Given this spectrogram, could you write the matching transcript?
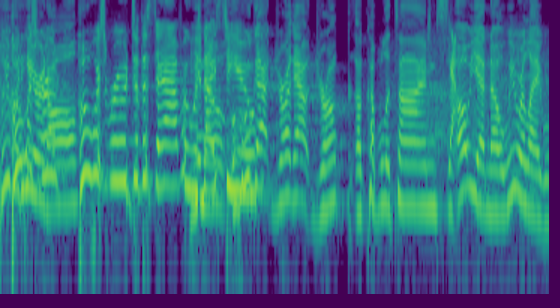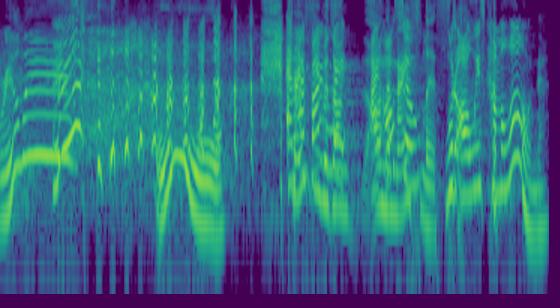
We would hear it rude- all. Who was rude to the staff? Who was you know, nice to you? Who got drug out drunk a couple of times? Yeah. Oh yeah, no, we were like, really? Ooh, And Tracee the was way, on- I on the also nice list. Would always come alone.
